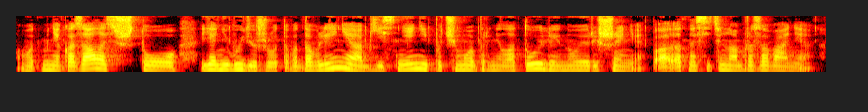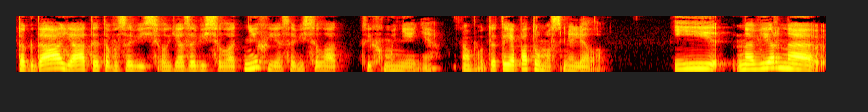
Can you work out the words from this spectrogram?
Вот, мне казалось, что я не выдержу этого давления, объяснений, почему я приняла то или иное решение относительно образования. Тогда я от этого зависела. Я зависела от них, я зависела от их мнения. А вот это я потом осмелела. И, наверное,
